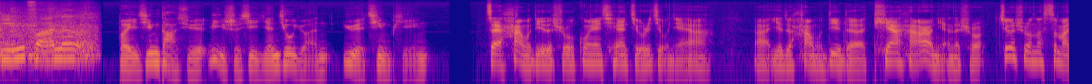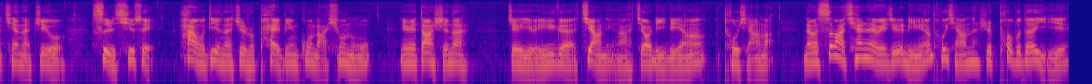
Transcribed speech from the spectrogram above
刑罚呢？北京大学历史系研究员岳庆平。在汉武帝的时候，公元前九十九年啊，啊，也就汉武帝的天汉二年的时候，这个时候呢，司马迁呢只有四十七岁。汉武帝呢这时候派兵攻打匈奴，因为当时呢，这个有一个将领啊叫李陵投降了。那么司马迁认为这个李陵投降呢是迫不得已，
